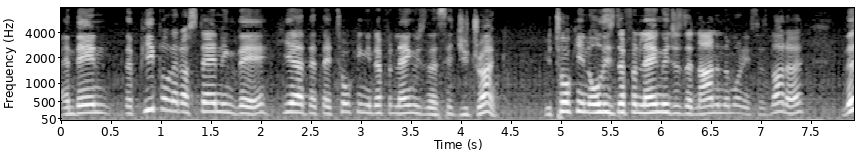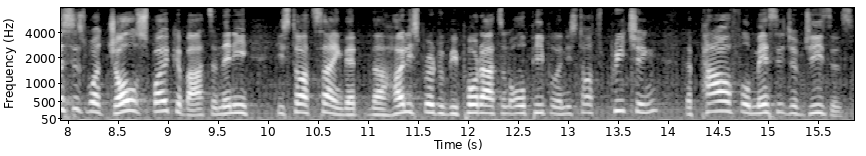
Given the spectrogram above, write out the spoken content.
and then the people that are standing there hear that they're talking in different languages, and they said, You're drunk. You're talking in all these different languages at 9 in the morning. He says, No, no. This is what Joel spoke about. And then he, he starts saying that the Holy Spirit would be poured out on all people, and he starts preaching the powerful message of Jesus.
